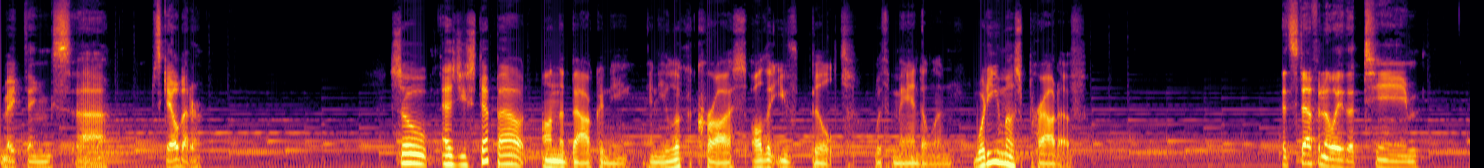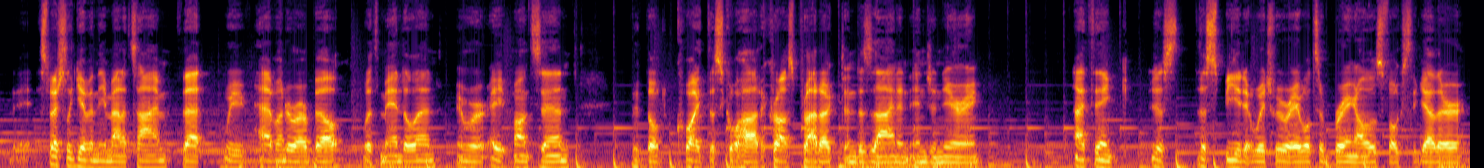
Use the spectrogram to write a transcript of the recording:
make things uh, scale better. So, as you step out on the balcony and you look across all that you've built with Mandolin, what are you most proud of? It's definitely the team especially given the amount of time that we have under our belt with Mandolin. and we're eight months in. We've built quite the squad across product and design and engineering. I think just the speed at which we were able to bring all those folks together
